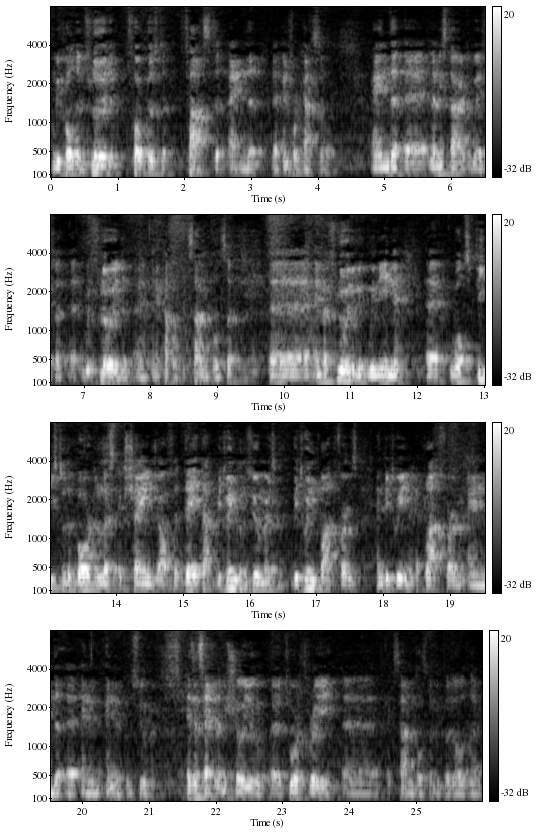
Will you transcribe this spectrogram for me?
And we call them fluid, focused, fast, and, and forecastable. And let me start with, with fluid and a couple of examples. and by fluid, we mean what speaks to the borderless exchange of data between consumers, between platforms, and between a platform and, uh, and, and, a consumer. As I said, let me show you uh, two or three uh, examples. Let me put all of them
